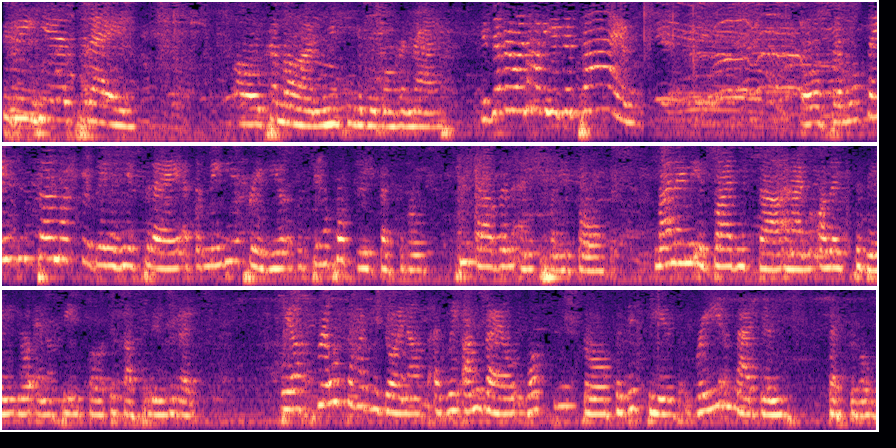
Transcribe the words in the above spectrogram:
to be here today. Oh, come on, you can give me more than that. Is everyone having a good time? Awesome. Well, thank you so much for being here today at the media preview of the Singapore Food Festival 2024. My name is Bryden Starr, and I'm honoured to be your MC for this afternoon's event. We are thrilled to have you join us as we unveil what's in store for this year's reimagined festival.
